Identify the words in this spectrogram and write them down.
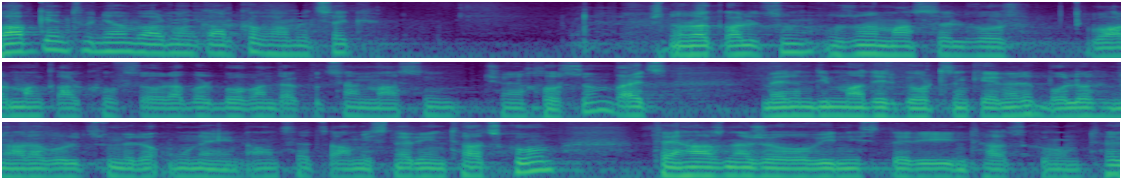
Բաբկեն Թունյան վարման կարգով համեցեք։ Շնորհակալություն։ Ուզում եմ ասել, որ վարման կարգով սովորաբար բովանդակության մասին չեն խոսում, բայց մեր ընդդիմադիր գործընկերները բոլոր հնարավորությունները ունեին անցած ամիսների ընթացքում, թե հանձնաժողովի նիստերի ընթացքում, թե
